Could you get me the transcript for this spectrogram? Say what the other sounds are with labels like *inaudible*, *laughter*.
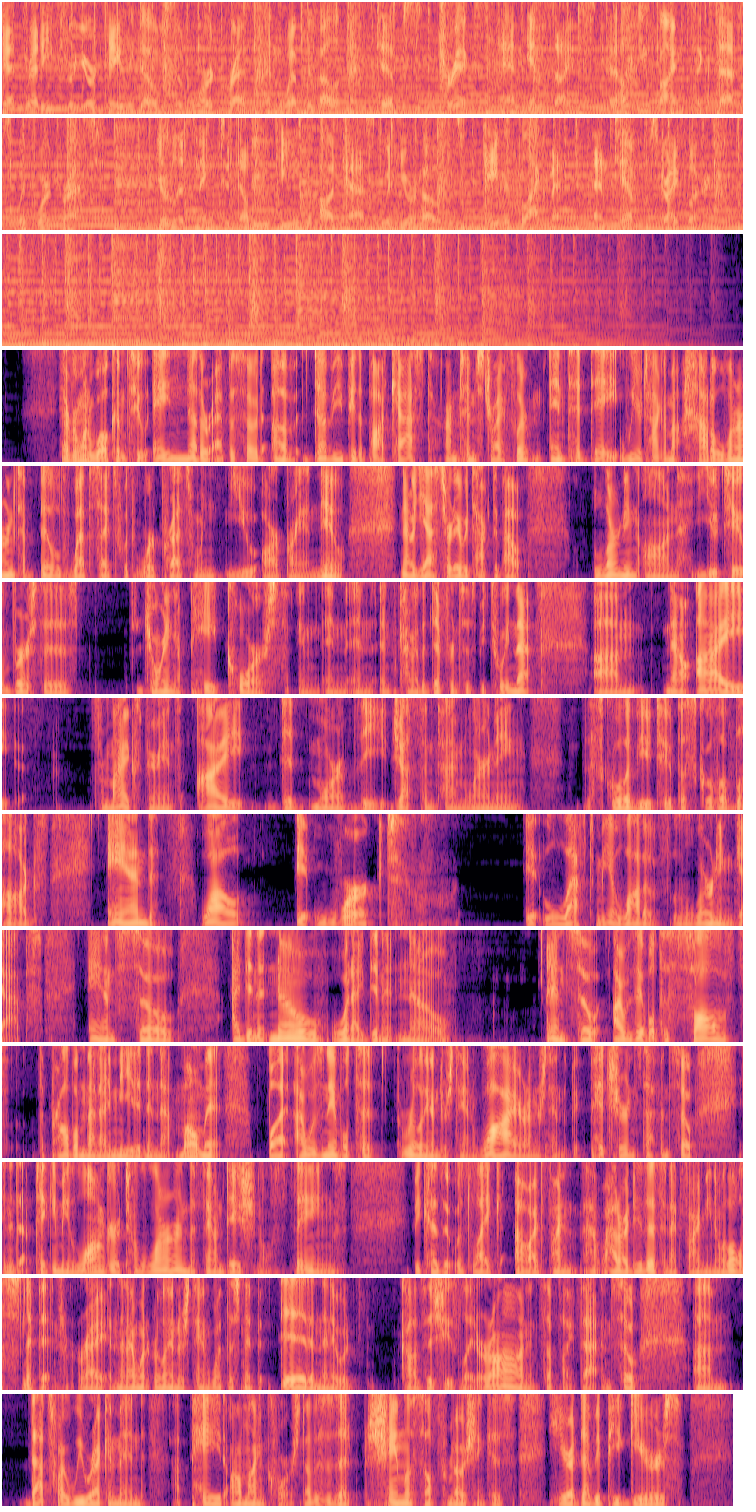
Get ready for your daily dose of WordPress and web development tips, tricks, and insights to help you find success with WordPress. You're listening to WP the Podcast with your hosts, David Blackman and Tim Strifler. Hey everyone, welcome to another episode of WP the Podcast. I'm Tim Strifler, and today we are talking about how to learn to build websites with WordPress when you are brand new. Now, yesterday we talked about learning on YouTube versus joining a paid course and and and, and kind of the differences between that. Um, now, I from my experience, I did more of the just in time learning, the school of YouTube, the school of blogs and while it worked, it left me a lot of learning gaps. And so I didn't know what I didn't know. And so I was able to solve the problem that I needed in that moment, but I wasn't able to really understand why or understand the big picture and stuff. And so it ended up taking me longer to learn the foundational things because it was like, oh, I'd find how, how, do I do this, and I'd find you know a little snippet, right, and then I wouldn't really understand what the snippet did, and then it would cause issues later on and stuff like that. And so um, that's why we recommend a paid online course. Now, this is a shameless self promotion because here at WP Gears,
